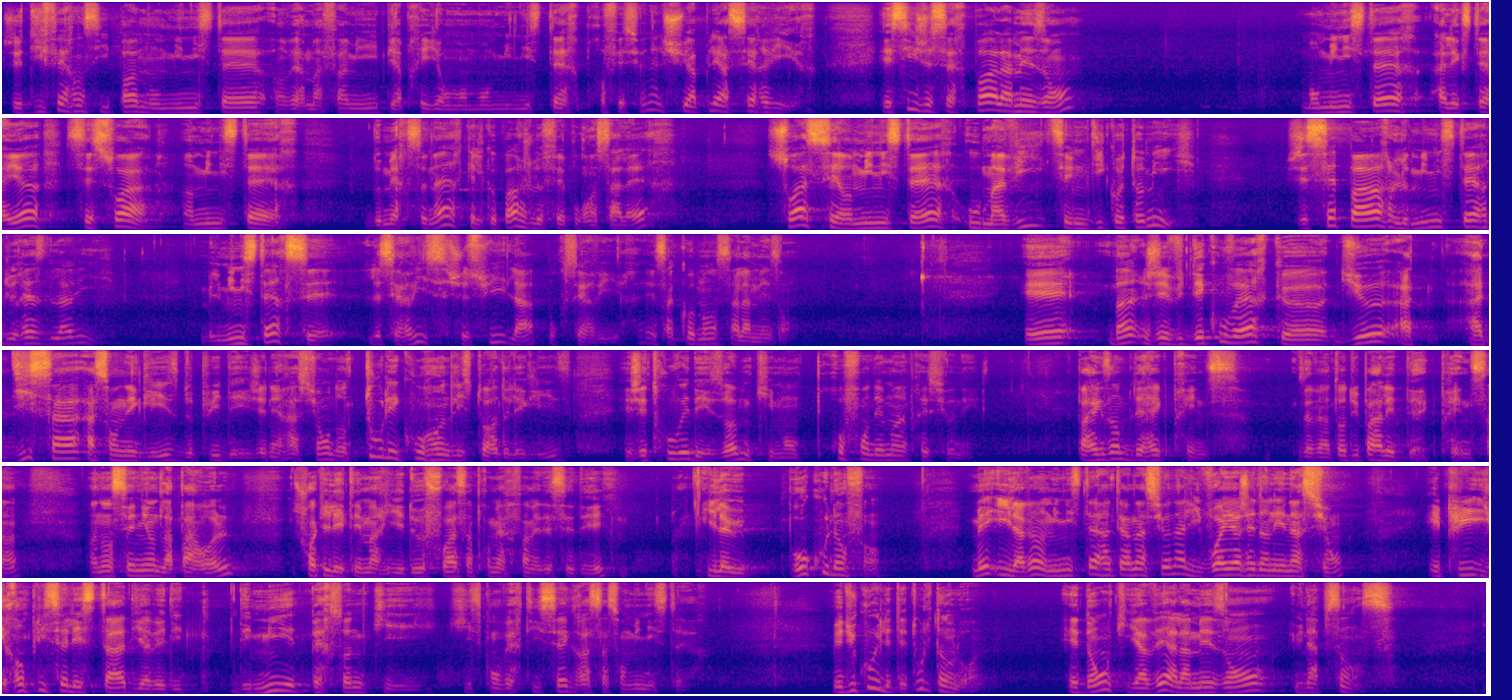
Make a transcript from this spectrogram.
Je différencie pas mon ministère envers ma famille, puis après mon, mon ministère professionnel. Je suis appelé à servir. Et si je ne sers pas à la maison, mon ministère à l'extérieur, c'est soit un ministère de mercenaire, quelque part, je le fais pour un salaire, soit c'est un ministère où ma vie, c'est une dichotomie. Je sépare le ministère du reste de la vie. Mais le ministère, c'est le service. Je suis là pour servir. Et ça commence à la maison. Et ben, j'ai découvert que Dieu a, dit ça à son Église depuis des générations, dans tous les courants de l'histoire de l'Église. Et j'ai trouvé des hommes qui m'ont profondément impressionné. Par exemple, Derek Prince. Vous avez entendu parler de Derek Prince, hein un enseignant de la parole. Je crois qu'il a été marié deux fois, sa première femme est décédée. Il a eu beaucoup d'enfants, mais il avait un ministère international. Il voyageait dans les nations, et puis il remplissait les stades. Il y avait des milliers de personnes qui, qui se convertissaient grâce à son ministère. Mais du coup, il était tout le temps loin. Et donc, il y avait à la maison une absence.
